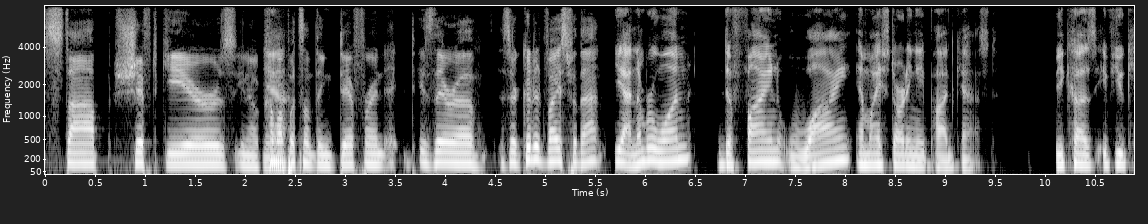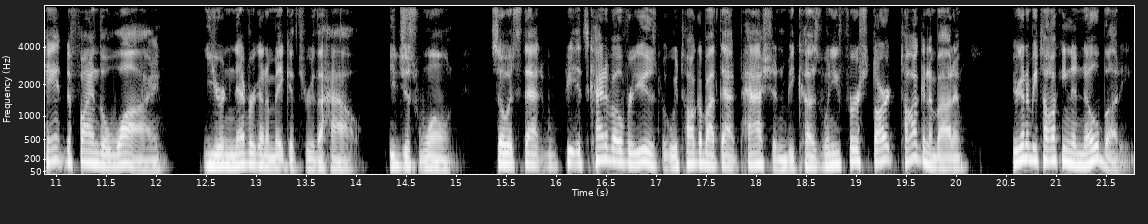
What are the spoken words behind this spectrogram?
stop, shift gears, you know, come Yeah. up with something different? Is there a is there good advice for that? Yeah, number one, define why am I starting a podcast? Because if you can't define the why, you're never going to make it through the how. You just won't. So it's that it's kind of overused, but we talk about that passion because when you first start talking about it, you're going to be talking to nobody,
